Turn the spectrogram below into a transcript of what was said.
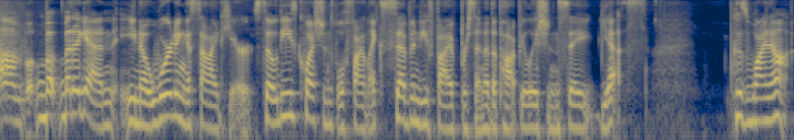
um, but but again, you know, wording aside here, so these questions will find like seventy five percent of the population say yes, because why not?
